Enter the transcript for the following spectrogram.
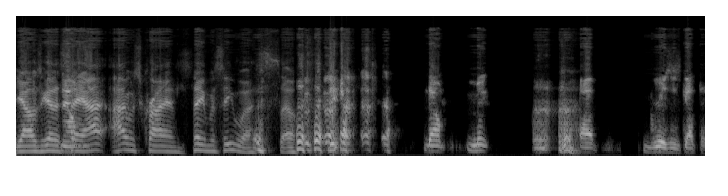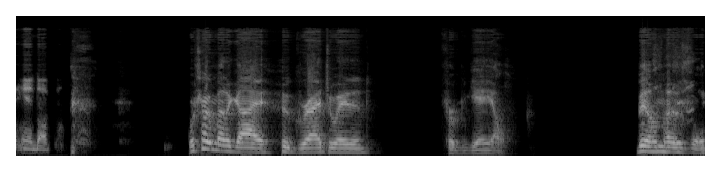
I was gonna Now- say I, I was crying the same as he was. So Now, Mick, uh, Grizz has got the hand up. We're talking about a guy who graduated from Yale. Bill Moseley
